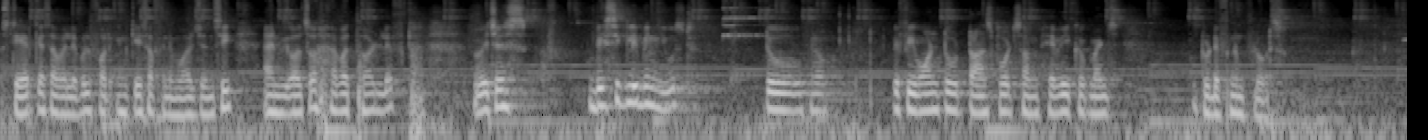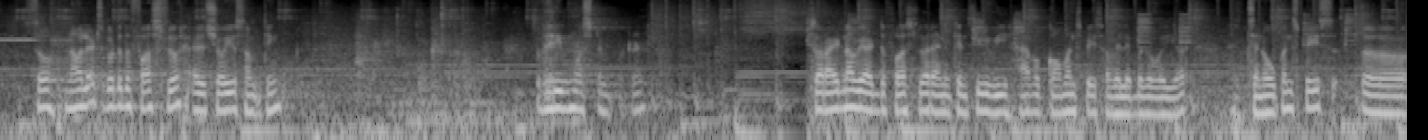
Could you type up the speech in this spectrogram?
staircase available for in case of an emergency. And we also have a third lift which is basically been used to you know if we want to transport some heavy equipments to different floors. So now let's go to the first floor. I'll show you something very most important so right now we are at the first floor and you can see we have a common space available over here. It's an open space uh,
